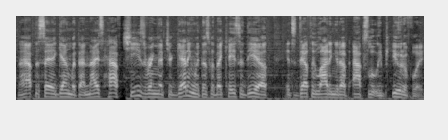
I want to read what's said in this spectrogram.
And I have to say again, with that nice half cheese ring that you're getting with this with that quesadilla, it's definitely lighting it up absolutely beautifully.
